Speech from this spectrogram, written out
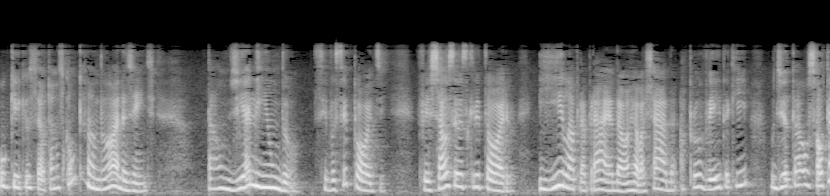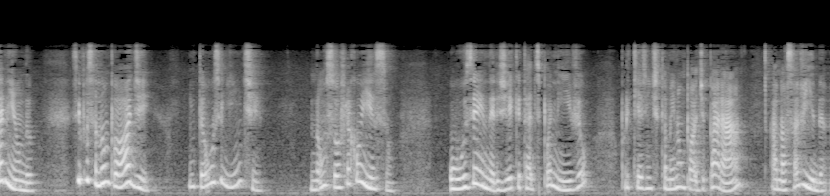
o que, que o céu está nos contando. Olha, gente, tá um dia lindo. Se você pode fechar o seu escritório e ir lá para a praia dar uma relaxada, aproveita que o dia tá, o sol tá lindo. Se você não pode, então é o seguinte, não sofra com isso. Use a energia que está disponível, porque a gente também não pode parar a nossa vida.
